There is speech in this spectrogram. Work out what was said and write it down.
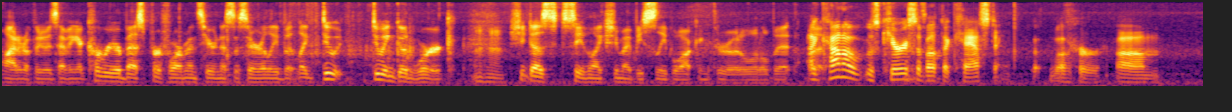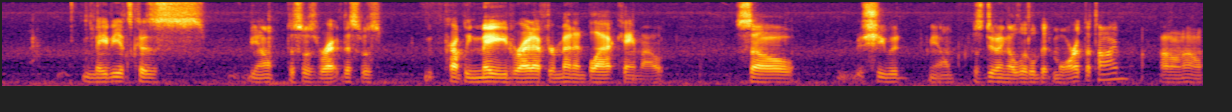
I don't know if it was having a career best performance here necessarily, but like do doing good work. Mhm. She does seem like she might be sleepwalking through it a little bit. I kind of was curious about the casting of her. Um, maybe it's because you know this was right. This was probably made right after Men in Black came out, so she would you know was doing a little bit more at the time. I don't know.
